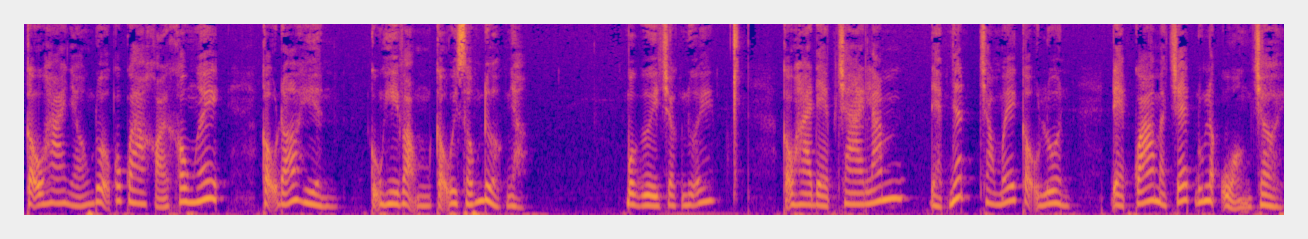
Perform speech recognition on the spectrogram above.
Cậu hai nhà ông Độ có qua khỏi không ấy? Cậu đó hiền, Cũng hy vọng cậu ấy sống được nhỉ? Một người chật nữa Cậu hai đẹp trai lắm, Đẹp nhất trong mấy cậu luôn. Đẹp quá mà chết đúng là uổng trời.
